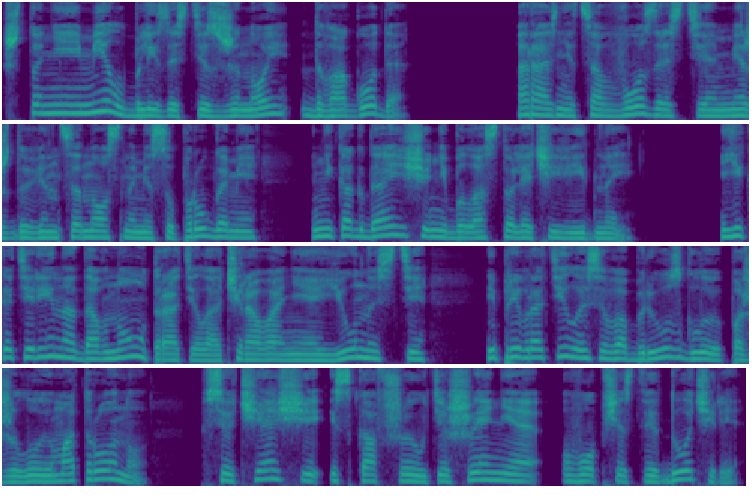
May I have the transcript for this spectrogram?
что не имел близости с женой два года. Разница в возрасте между венценосными супругами никогда еще не была столь очевидной. Екатерина давно утратила очарование юности и превратилась в обрюзглую пожилую Матрону, все чаще искавшую утешение в обществе дочери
